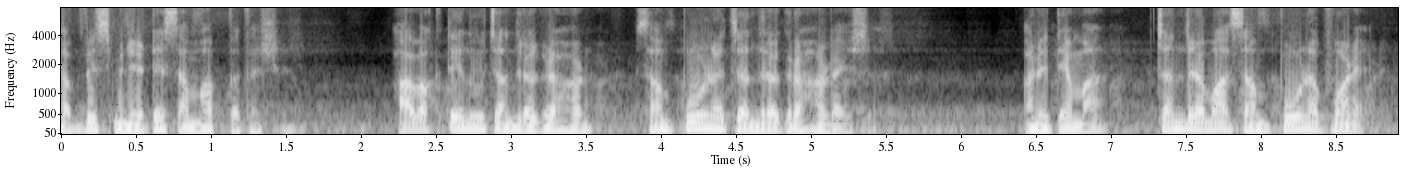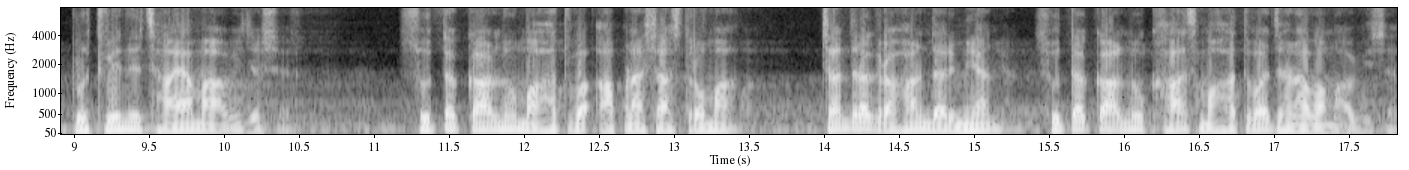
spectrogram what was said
છવ્વીસ મિનિટે સમાપ્ત થશે. આ વખતેનું ચંદ્રગ્રહણ સંપૂર્ણ ચંદ્રગ્રહણ રહેશે અને તેમાં ચંદ્રમાં સંપૂર્ણપણે પૃથ્વીની છાયામાં આવી જશે. સૂતકકાળનું મહત્ત્વ આપણા શાસ્ત્રોમાં ચંદ્રગ્રહણ દરમિયાન સૂતકકાળનું ખાસ મહત્ત્વ જણાવવામાં આવ્યું છે.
